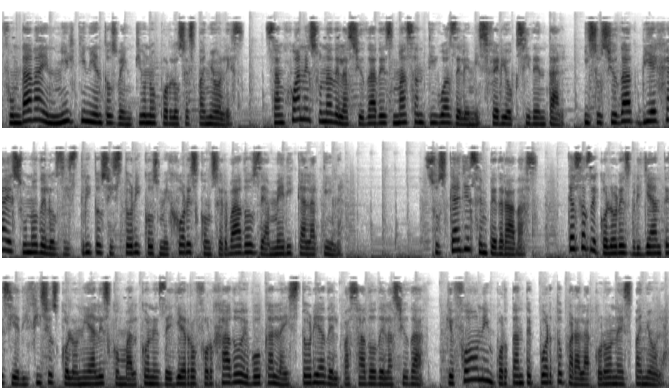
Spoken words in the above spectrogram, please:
Fundada en 1521 por los españoles, San Juan es una de las ciudades más antiguas del hemisferio occidental, y su ciudad vieja es uno de los distritos históricos mejores conservados de América Latina. Sus calles empedradas, Casas de colores brillantes y edificios coloniales con balcones de hierro forjado evocan la historia del pasado de la ciudad, que fue un importante puerto para la corona española.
